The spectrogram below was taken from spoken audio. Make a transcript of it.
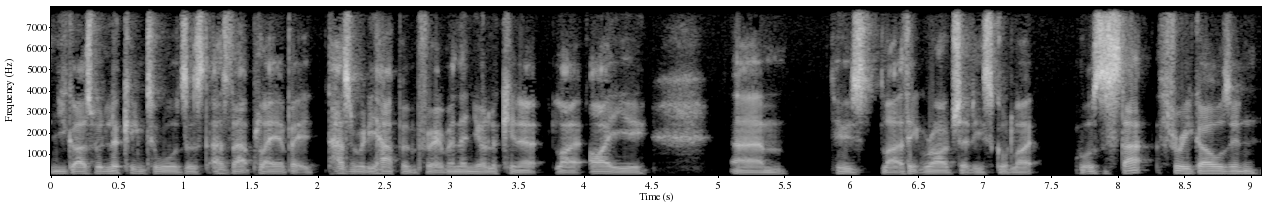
you guys were looking towards as, as that player, but it hasn't really happened for him. And then you're looking at like Ayew, um, who's like I think Raj said he scored like what was the stat? Three goals in.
